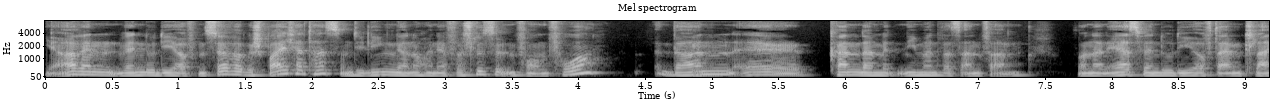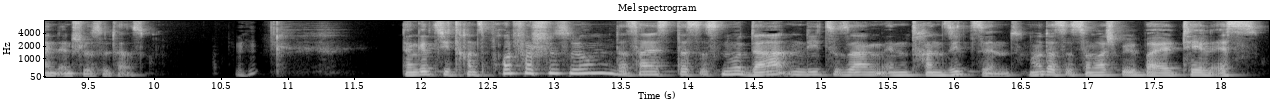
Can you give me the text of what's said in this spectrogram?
Ja, wenn, wenn du die auf dem Server gespeichert hast und die liegen da noch in der verschlüsselten Form vor, dann äh, kann damit niemand was anfangen sondern erst, wenn du die auf deinem Client entschlüsselt hast. Mhm. Dann gibt es die Transportverschlüsselung. Das heißt, das ist nur Daten, die sozusagen in Transit sind. Ne, das ist zum Beispiel bei TLS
